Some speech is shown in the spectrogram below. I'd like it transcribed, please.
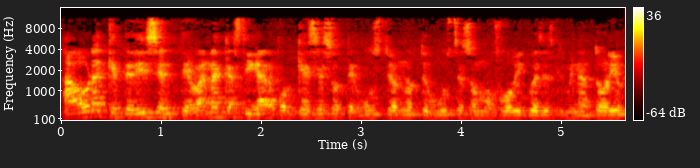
Ahora que te dicen te van a castigar porque es eso, te guste o no te guste, es homofóbico, es discriminatorio,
